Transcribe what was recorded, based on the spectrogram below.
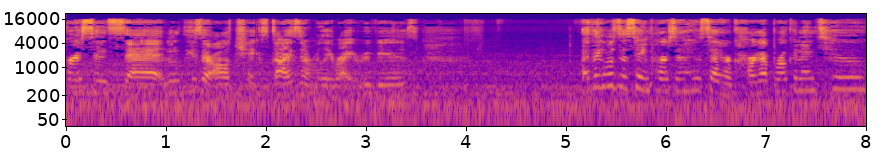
person said these are all chicks guys don't really write reviews i think it was the same person who said her car got broken into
